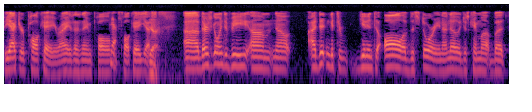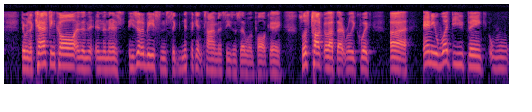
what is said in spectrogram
the actor Paul Kaye. Right? Is that his name? Paul. Yes. Paul Kaye. Yes. Yes. Uh, there's going to be um, now. I didn't get to get into all of the story, and I know it just came up, but there was a casting call, and then and then there's he's going to be some significant time in season seven with Paul Kaye. So let's talk about that really quick. Uh, Annie, what do you think w-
